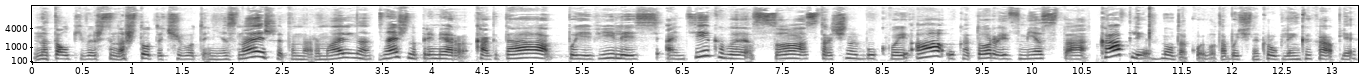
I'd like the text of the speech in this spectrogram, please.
наталкиваешься на что-то, чего ты не знаешь, это нормально. Знаешь, например, когда появились антиквы с строчной буквой А, у которой вместо капли, ну, такой вот обычной кругленькой капли,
